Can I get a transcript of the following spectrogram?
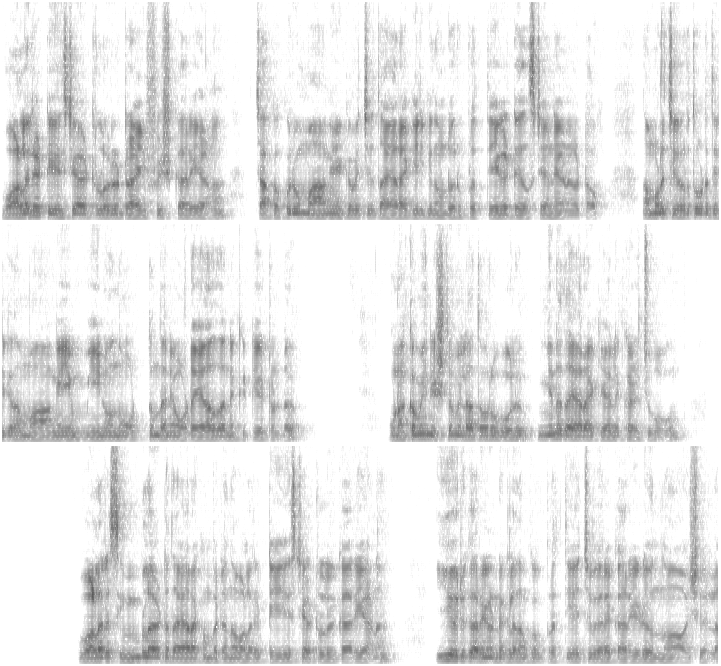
വളരെ ടേസ്റ്റി ആയിട്ടുള്ളൊരു ഡ്രൈ ഫിഷ് കറിയാണ്. ചക്കക്കുരു മാങ്ങയൊക്കെ വെച്ച് തയ്യാറാക്കിയിരിക്കുന്നുണ്ട് ഒരു പ്രത്യേക ടേസ്റ്റ് തന്നെയാണ് കേട്ടോ. നമ്മൾ ചേർത്ത് കൊടുത്തിരിക്കുന്ന മാങ്ങയും മീനും ഒന്നും ഒട്ടും തന്നെ ഉടയാതെ തന്നെ കിട്ടിയിട്ടുണ്ട്. ഉണക്കമീൻ ഇഷ്ടമില്ലാത്തവർ പോലും ഇങ്ങനെ തയ്യാറാക്കിയാൽ കഴിച്ചു പോകും. വളരെ സിമ്പിളായിട്ട് തയ്യാറാക്കാൻ പറ്റുന്ന വളരെ ടേസ്റ്റി ആയിട്ടുള്ളൊരു കറിയാണ്. ഈ ഒരു കറി ഉണ്ടെങ്കിൽ നമുക്ക് പ്രത്യേകിച്ച് വേറെ കറിയുടെ ഒന്നും ആവശ്യമില്ല.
